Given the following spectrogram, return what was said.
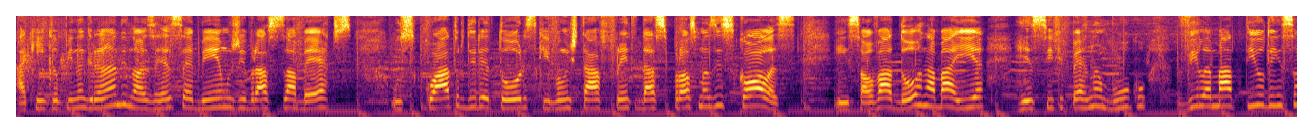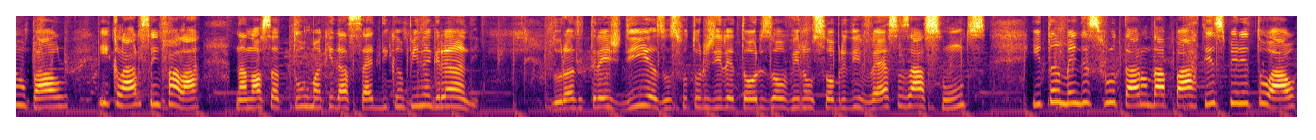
Aqui em Campina Grande, nós recebemos de braços abertos os quatro diretores que vão estar à frente das próximas escolas em Salvador, na Bahia, Recife, Pernambuco, Vila Matilde, em São Paulo e, claro, sem falar, na nossa turma aqui da sede de Campina Grande. Durante três dias, os futuros diretores ouviram sobre diversos assuntos e também desfrutaram da parte espiritual,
